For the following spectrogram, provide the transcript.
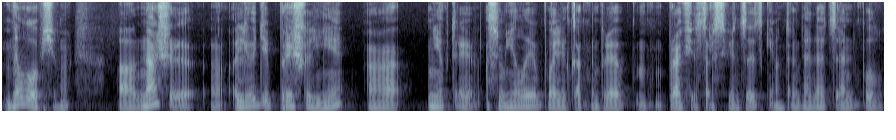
Ну, в общем, а, наши э, люди пришли, а, некоторые смелые были, как, например, профессор Свинцицкий, он тогда доцент был,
